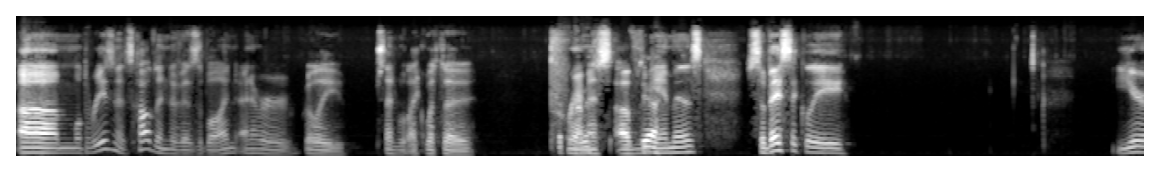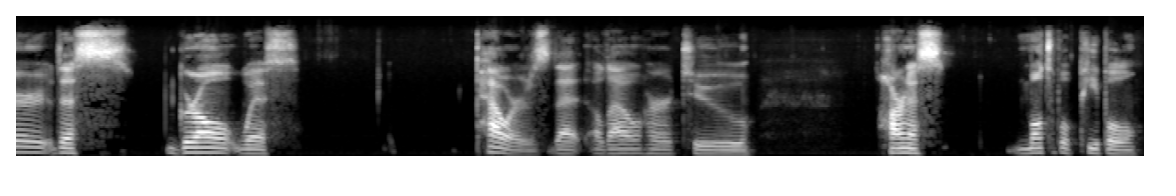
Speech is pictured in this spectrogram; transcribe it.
Um, well, the reason it's called Indivisible, I, I never really said like what The premise of the Yeah. game is. So basically, you're this girl with powers that allow her to harness multiple people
